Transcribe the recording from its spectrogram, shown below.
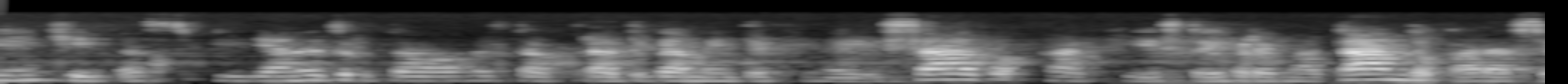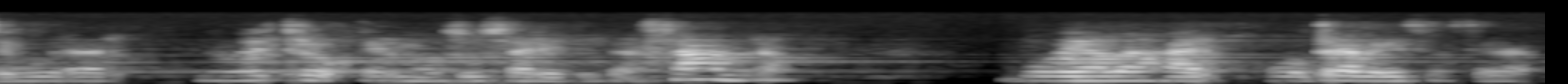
Bien chicas, y ya nuestro trabajo está prácticamente finalizado. Aquí estoy rematando para asegurar nuestro hermoso arete de Cassandra. Voy a bajar otra vez hacia,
